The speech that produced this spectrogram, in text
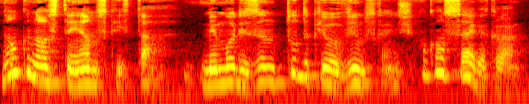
Não que nós tenhamos que estar memorizando tudo que ouvimos, que a gente não consegue, é claro.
